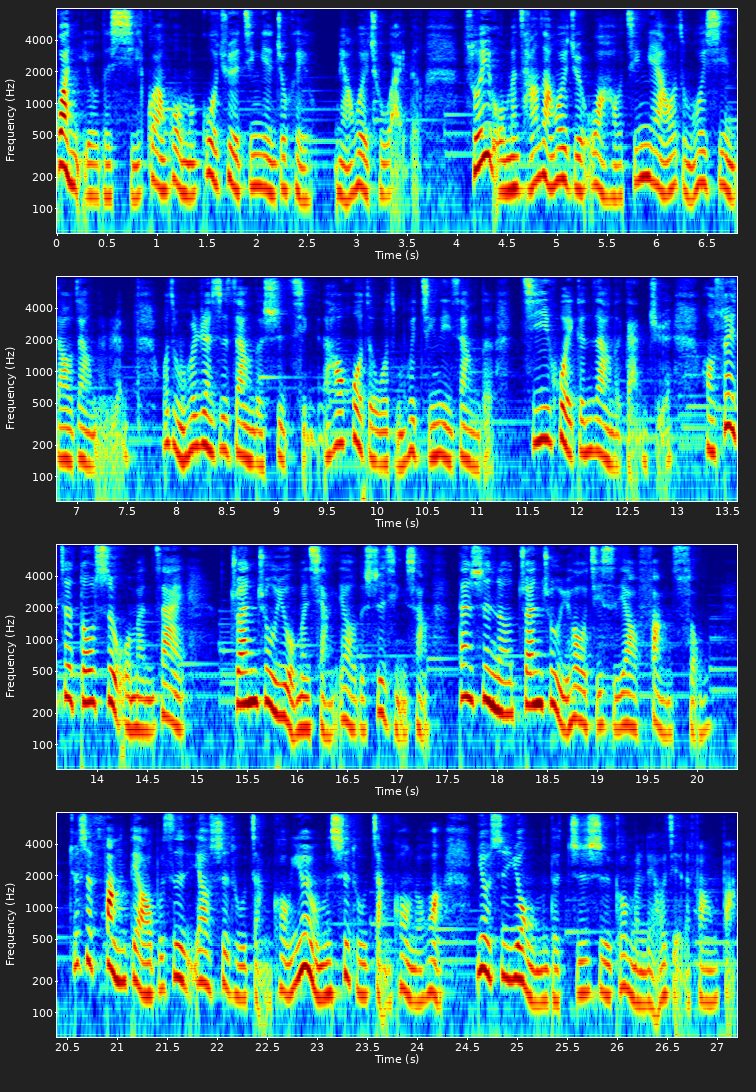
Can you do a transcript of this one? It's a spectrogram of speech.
惯有的习惯或我们过去的经验就可以？描绘出来的，所以我们常常会觉得哇，好惊讶！我怎么会吸引到这样的人？我怎么会认识这样的事情？然后或者我怎么会经历这样的机会跟这样的感觉？好，所以这都是我们在专注于我们想要的事情上，但是呢，专注以后其实要放松。就是放掉，不是要试图掌控，因为我们试图掌控的话，又是用我们的知识跟我们了解的方法，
